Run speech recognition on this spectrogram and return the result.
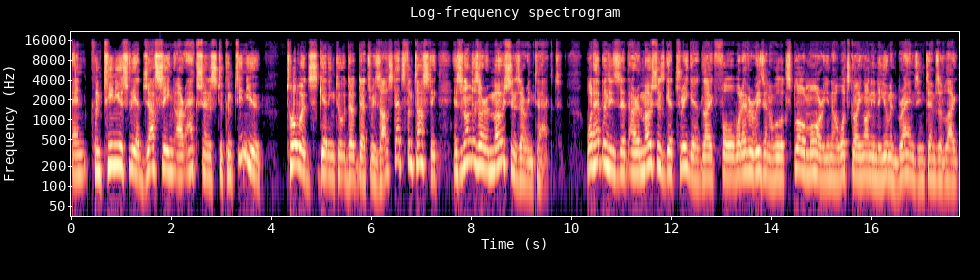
and continuously adjusting our actions to continue towards getting to the, that results, that's fantastic as long as our emotions are intact. What happens is that our emotions get triggered, like for whatever reason, we'll explore more, you know, what's going on in the human brains in terms of like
